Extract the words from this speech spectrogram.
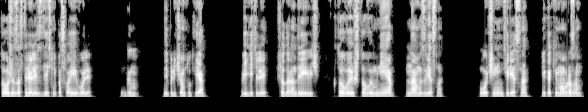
тоже застряли здесь не по своей воле. Гм. И при чем тут я? Видите ли, Федор Андреевич, кто вы и что вы мне, нам известно. Очень интересно. И каким образом?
